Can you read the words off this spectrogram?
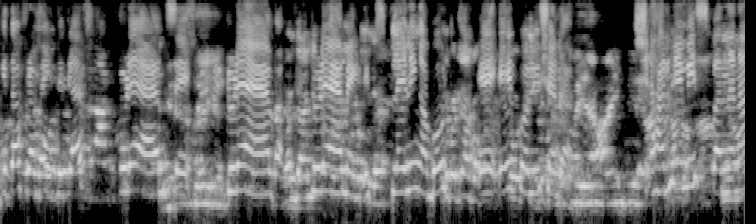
Gita from 8th class. Today I am say, today I am today I am explaining about a- air pollution. Her name is Spandana.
